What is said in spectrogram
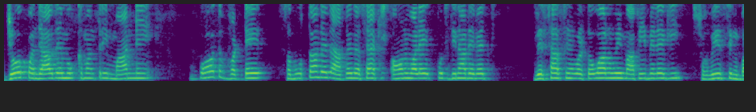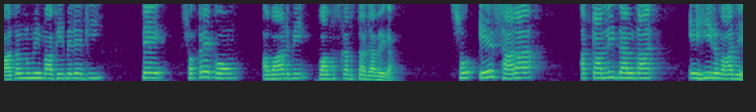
ਜੋ ਪੰਜਾਬ ਦੇ ਮੁੱਖ ਮੰਤਰੀ ਮਾਨ ਨੇ ਬਹੁਤ ਵੱਡੇ ਸਬੂਤਾਂ ਦੇ ਆਧਾਰ ਤੇ ਦੱਸਿਆ ਕਿ ਆਉਣ ਵਾਲੇ ਕੁਝ ਦਿਨਾਂ ਦੇ ਵਿੱਚ ਵਿਰਸਾ ਸਿੰਘ ਵਲਟੋਆ ਨੂੰ ਵੀ ਮਾਫੀ ਮਿਲੇਗੀ, ਸੁਖਬੀਰ ਸਿੰਘ ਬਾਦਲ ਨੂੰ ਵੀ ਮਾਫੀ ਮਿਲੇਗੀ ਤੇ ਫਕਰੇ ਕੌਮ ਅਵਾਰਡ ਵੀ ਵਾਪਸ ਕਰ ਦਿੱਤਾ ਜਾਵੇਗਾ। ਸੋ ਇਹ ਸਾਰਾ ਅਕਾਲੀ ਦਲ ਦਾ ਇਹੀ ਰਿਵਾਜ ਹੈ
